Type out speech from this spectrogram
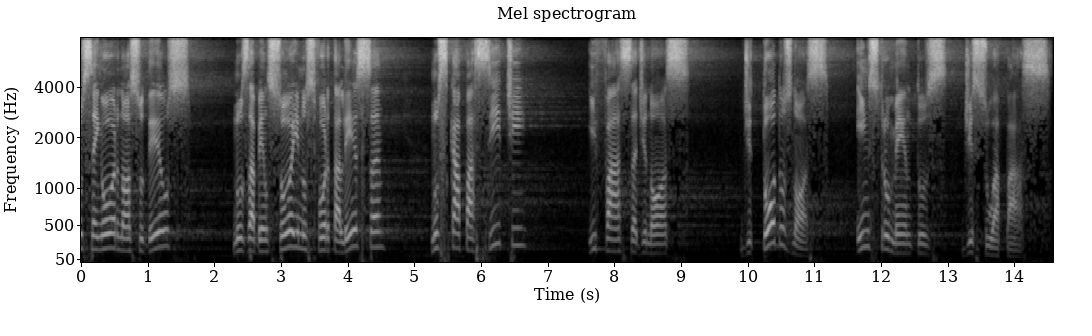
o Senhor nosso Deus nos abençoe, nos fortaleça, nos capacite e faça de nós, de todos nós, instrumentos de sua paz.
